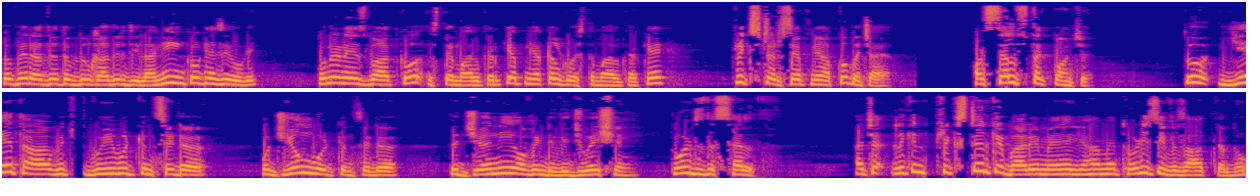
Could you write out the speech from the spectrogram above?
تو پھر حضرت عبد القادر جیلانی کو کیسے ہو گئی انہوں نے اس بات کو استعمال کر کے، اپنی عقل کو استعمال کر کے ٹرکسٹر سے اپنے آپ کو بچایا اور سیلف تک پہنچے۔ تو یہ تھا which we would consider what Jung would consider the journey of individuation towards the self اچھا لیکن ٹرکسٹر کے بارے میں یہاں میں تھوڑی سی وضاحت کر دوں۔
